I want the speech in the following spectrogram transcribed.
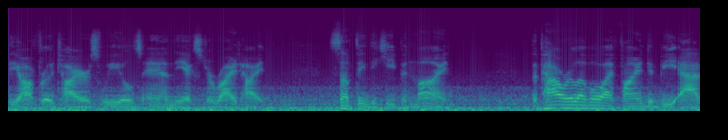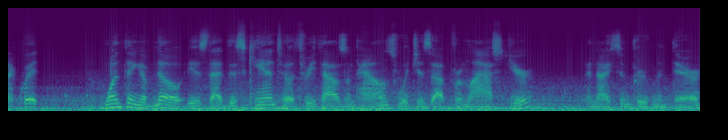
the off-road tires, wheels, and the extra ride height. Something to keep in mind. The power level I find to be adequate. One thing of note is that this can tow 3,000 pounds, which is up from last year. A nice improvement there.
